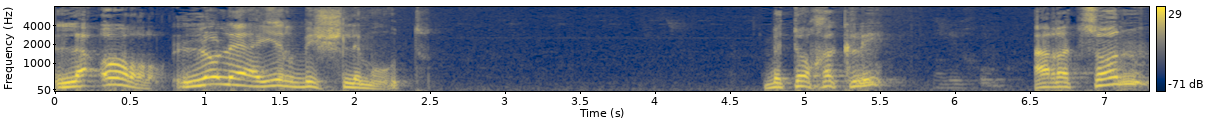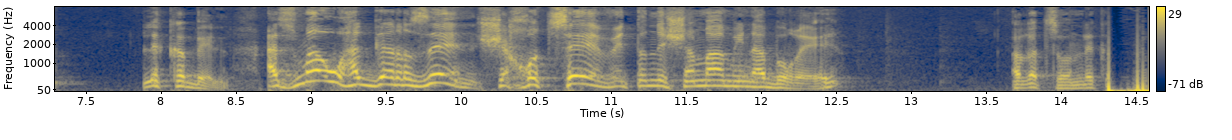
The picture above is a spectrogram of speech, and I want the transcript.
לאור לא להאיר בשלמות בתוך הכלי? הרצון לקבל. אז מהו הגרזן שחוצב את הנשמה מן הבורא? הרצון לקבל.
